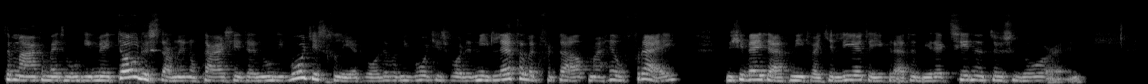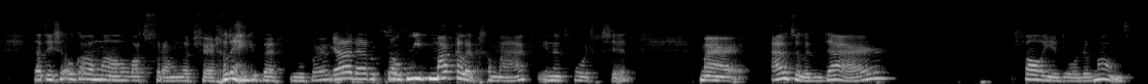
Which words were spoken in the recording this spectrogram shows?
te maken met hoe die methodes dan in elkaar zitten en hoe die woordjes geleerd worden. Want die woordjes worden niet letterlijk vertaald, maar heel vrij. Dus je weet eigenlijk niet wat je leert en je krijgt er direct zinnen tussendoor. En dat is ook allemaal wat veranderd vergeleken bij vroeger. Ja, dat is ook niet makkelijk gemaakt in het voortgezet. Maar uiterlijk daar val je door de mand.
